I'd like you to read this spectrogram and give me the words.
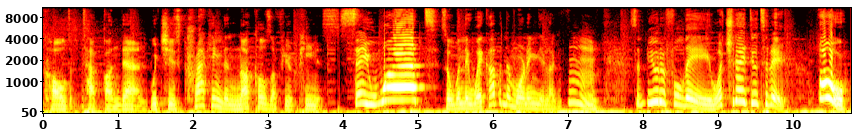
called taqaandan, which is cracking the knuckles of your penis. Say what? So when they wake up in the morning, they're like, hmm, it's a beautiful day. What should I do today? Oh,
